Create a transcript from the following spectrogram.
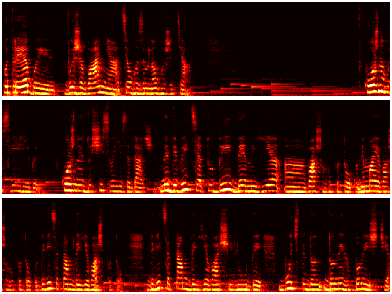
потреби виживання цього земного життя. В кожного свій рівень, кожної душі свої задачі. Не дивіться туди, де не є вашого потоку, немає вашого потоку. Дивіться там, де є ваш поток. Дивіться там, де є ваші люди. Будьте до, до них ближче.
